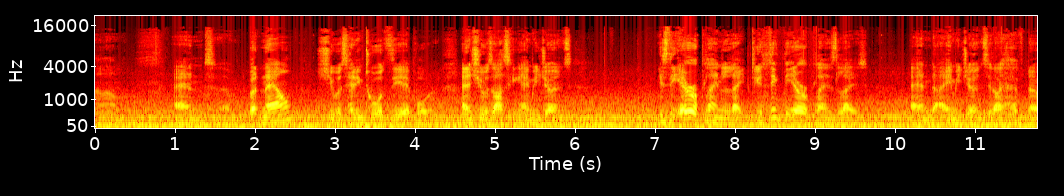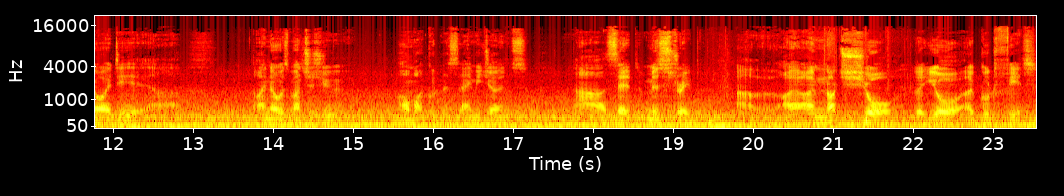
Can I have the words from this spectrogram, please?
Um, and um, but now she was heading towards the airport, and she was asking Amy Jones, "Is the aeroplane late? Do you think the aeroplane's late?" And Amy Jones said, "I have no idea. Uh, I know as much as you." Oh my goodness, Amy Jones uh, said, Miss Streep, uh, I, I'm not sure that you're a good fit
